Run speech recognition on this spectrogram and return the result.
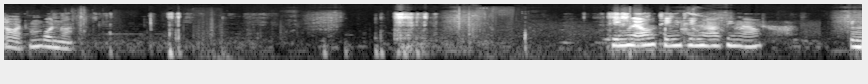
จอดข้างบนว่ะ ทิ้งแล้ว ทิ้งทิ้งแล้วทิ้งแล้วจริง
